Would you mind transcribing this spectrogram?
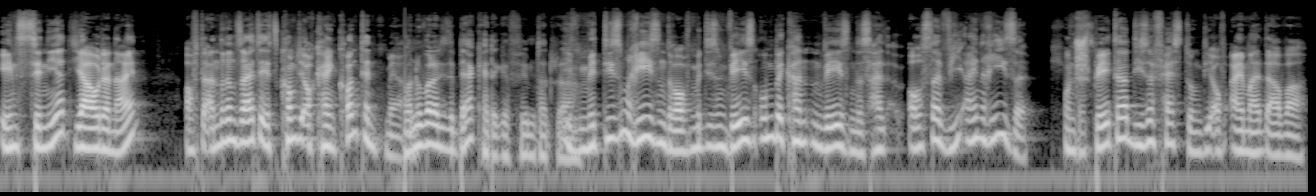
inszeniert, ja oder nein? Auf der anderen Seite, jetzt kommt ja auch kein Content mehr. Aber nur weil er diese Bergkette gefilmt hat, oder? Mit diesem Riesen drauf, mit diesem Wesen, unbekannten Wesen, das halt aussah wie ein Riese. Und später diese Festung, die auf einmal da war.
